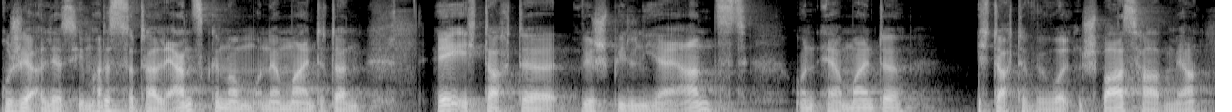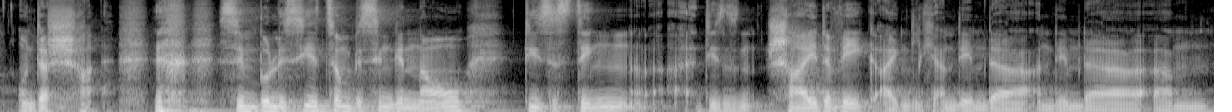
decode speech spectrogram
Auger Aliassime hat es total ernst genommen und er meinte dann, hey, ich dachte, wir spielen hier ernst. Und er meinte, ich dachte, wir wollten Spaß haben, ja. Und das symbolisiert so ein bisschen genau dieses Ding, diesen Scheideweg eigentlich, an dem der, an dem der ähm,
